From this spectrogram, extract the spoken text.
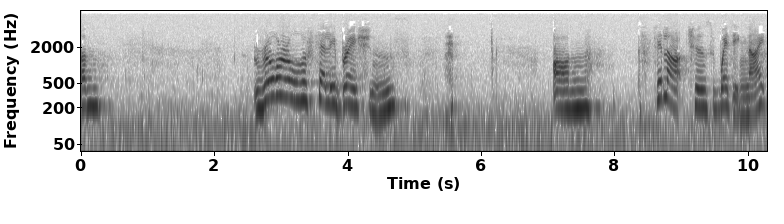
Um, rural celebrations on Phil Archer's wedding night,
